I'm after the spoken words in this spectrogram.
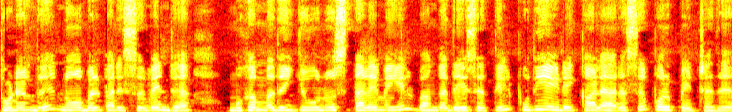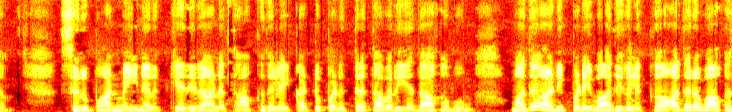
தொடர்ந்து நோபல் பரிசு வென்ற முகம்மது யூனுஸ் தலைமையில் வங்கதேசத்தில் புதிய இடைக்கால அரசு பொறுப்பேற்றது. சிறுபான்மையினருக்கு எதிரான தாக்குதலை கட்டுப்படுத்த தவறியதாகவும் மத அடிப்படைவாதிகளுக்கு ஆதரவாக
